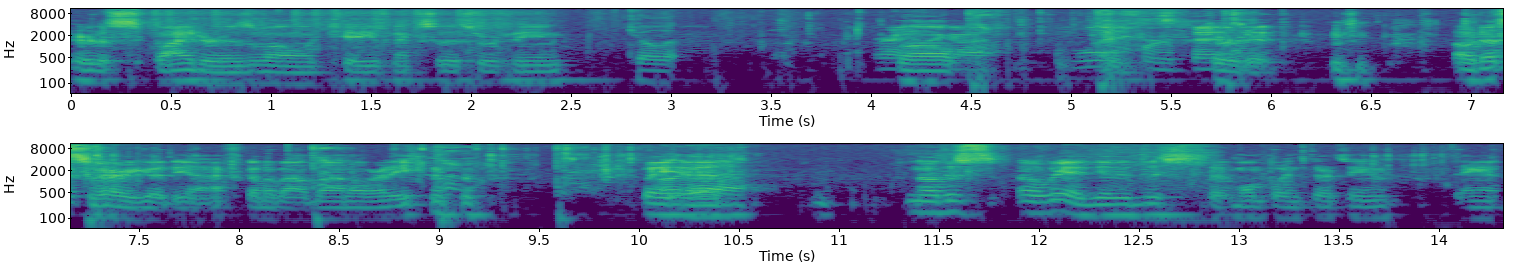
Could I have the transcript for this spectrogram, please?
Heard a spider as well in a cave next to this ravine. Kill it. Alright, Well, I got wool I for a bed. heard it. oh, that's very good. Yeah, I forgot about that already. wait, oh, uh, no, this. Oh wait, yeah, this is at 1.13. Dang it.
